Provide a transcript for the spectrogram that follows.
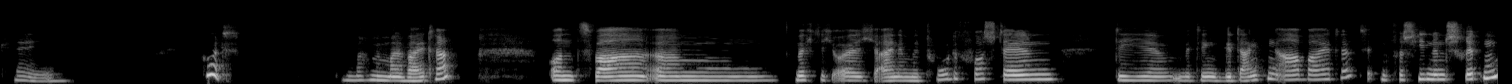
Okay. Gut. Machen wir mal weiter. Und zwar ähm, möchte ich euch eine Methode vorstellen, die mit den Gedanken arbeitet in verschiedenen Schritten.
